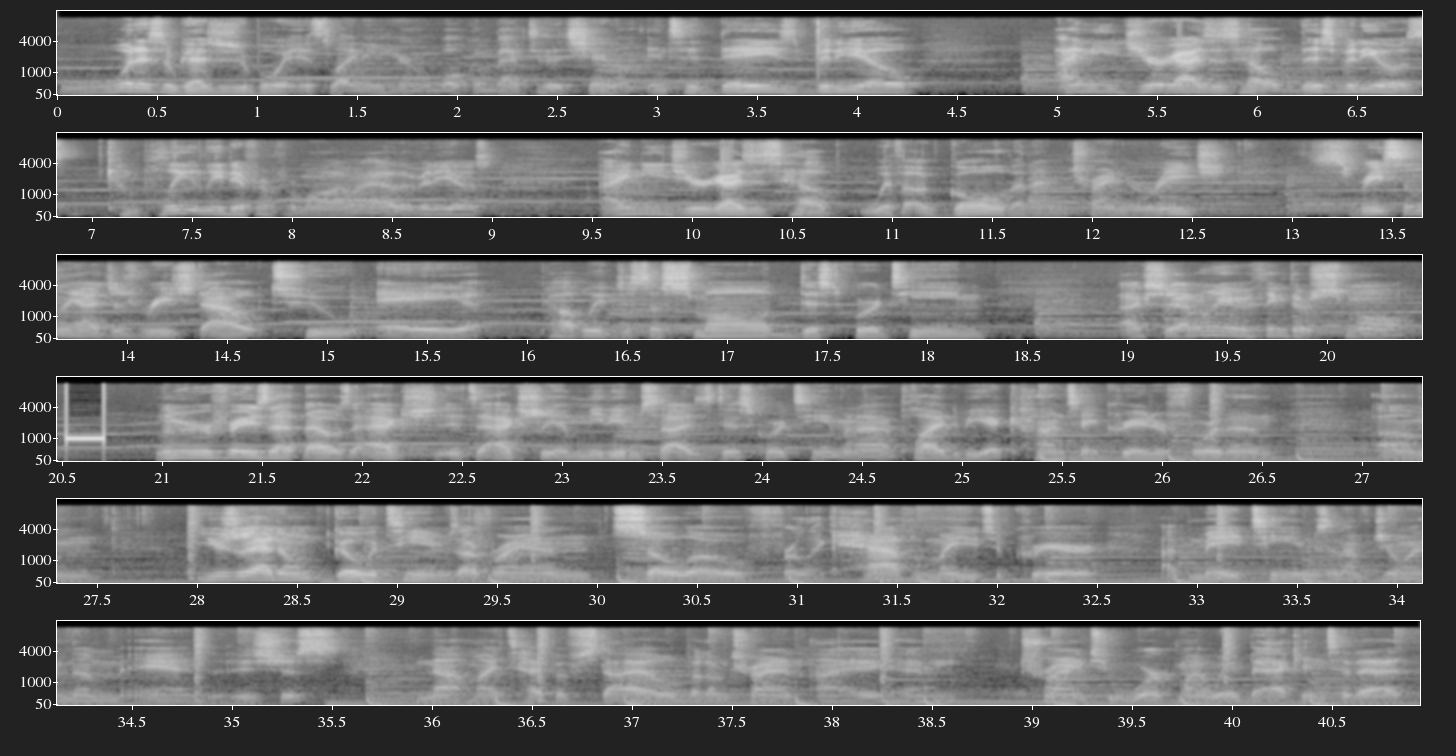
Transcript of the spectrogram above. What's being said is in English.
What is up guys, it's your boy, it's Lightning here and welcome back to the channel. In today's video, I need your guys' help. This video is completely different from all of my other videos. I need your guys' help with a goal that I'm trying to reach. Recently I just reached out to a, probably just a small Discord team. Actually, I don't even think they're small. Let me rephrase that, that was actually, it's actually a medium-sized Discord team and I applied to be a content creator for them. Um, Usually I don't go with teams. I've ran solo for like half of my YouTube career. I've made teams and I've joined them and it's just not my type of style, but I'm trying, I am trying to work my way back into that.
